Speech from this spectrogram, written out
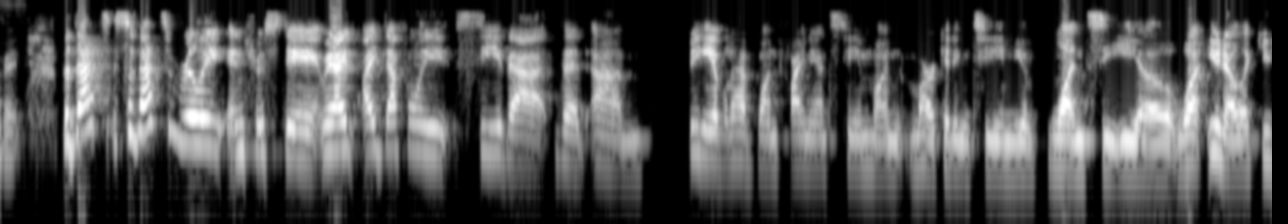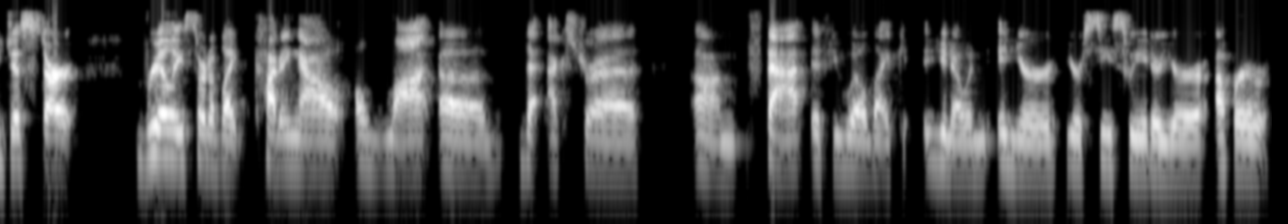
Right. But that's so that's really interesting. I mean, I, I definitely see that that um being able to have one finance team, one marketing team, you have one CEO, one, you know, like you just start really sort of like cutting out a lot of the extra um, fat, if you will, like you know, in, in your your C suite or your upper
